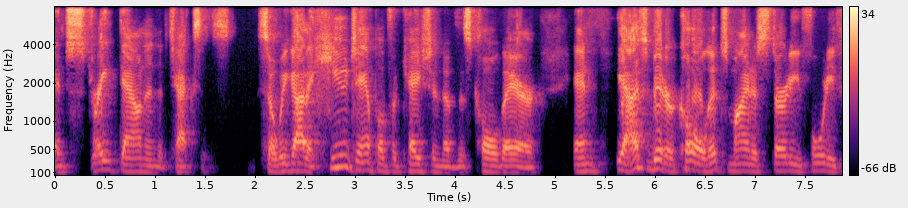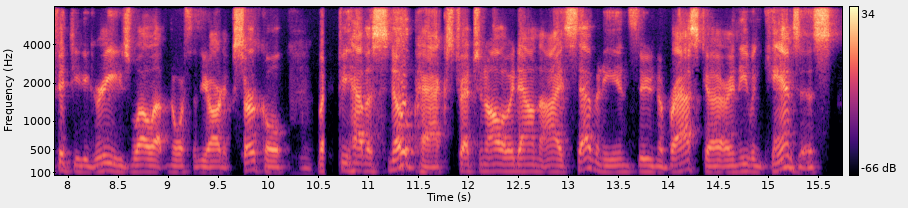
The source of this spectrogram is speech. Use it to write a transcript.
and straight down into Texas. So we got a huge amplification of this cold air. And yeah, it's bitter cold. It's minus 30, 40, 50 degrees well up north of the Arctic Circle. Mm-hmm. But if you have a snowpack stretching all the way down to I 70 and through Nebraska and even Kansas,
